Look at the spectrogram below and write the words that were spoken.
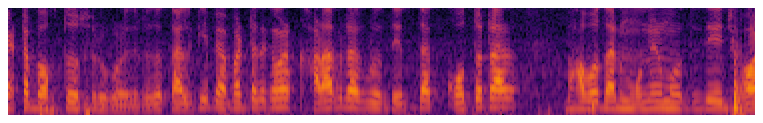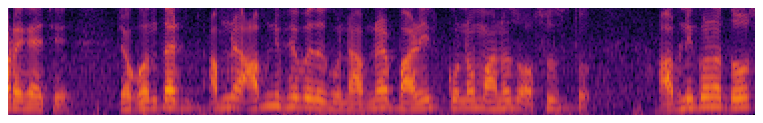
একটা বক্তব্য শুরু করে দিল। তো কালকে ব্যাপারটা দেখে আমার খারাপ লাগল, দেবদা কতটা ভাবো তার মনের মধ্যে দিয়ে ঝড়ে গেছে, যখন তার, আপনি আপনি ভেবে দেখুন, আপনার বাড়ির কোনো মানুষ অসুস্থ। আপনি কোনো দোষ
